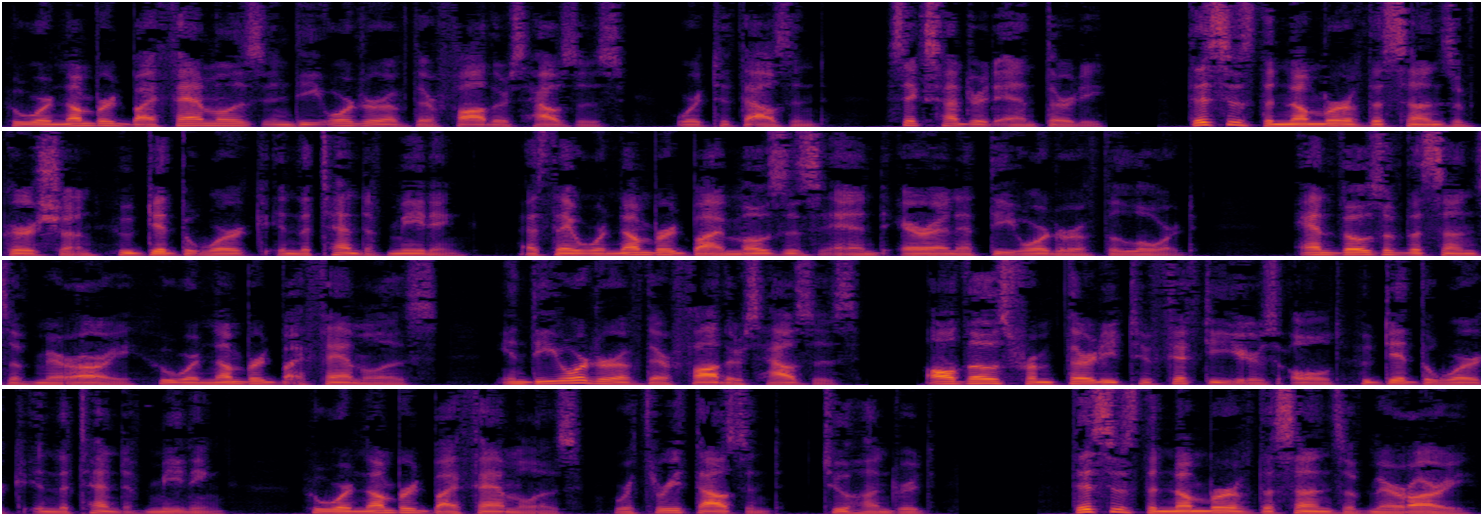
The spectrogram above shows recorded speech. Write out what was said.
who were numbered by families in the order of their fathers' houses, were two thousand six hundred and thirty. This is the number of the sons of Gershon who did the work in the tent of meeting, as they were numbered by Moses and Aaron at the order of the Lord and those of the sons of Merari who were numbered by families, in the order of their fathers' houses, all those from thirty to fifty years old who did the work in the tent of meeting, who were numbered by families, were three thousand two hundred. This is the number of the sons of Merari,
